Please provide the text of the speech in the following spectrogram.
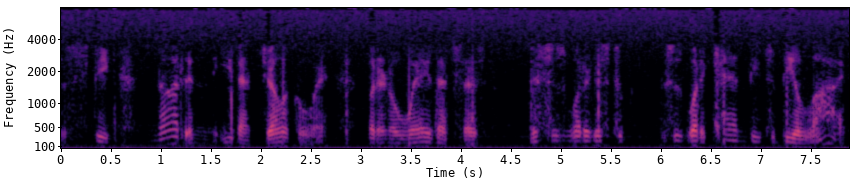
to speak, not in an evangelical way, but in a way that says, this is what it is to, this is what it can be to be alive.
